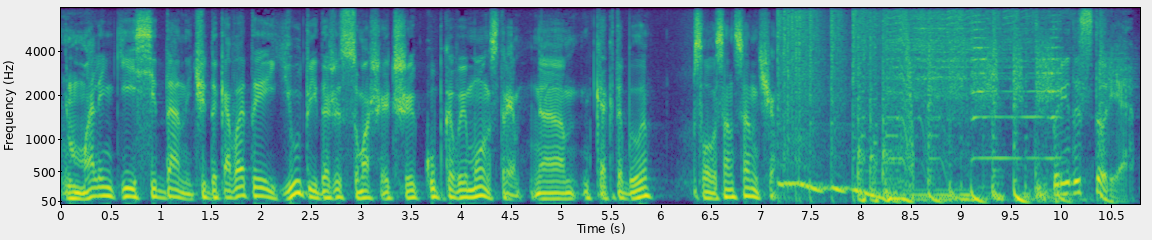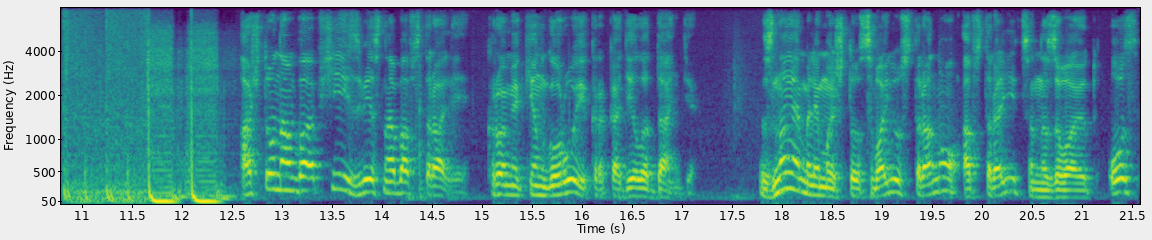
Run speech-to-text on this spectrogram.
Маленькие седаны, чудаковатые юты и даже сумасшедшие кубковые монстры. А, как это было? Слово Сан Санычу. Предыстория. А что нам вообще известно об Австралии, кроме кенгуру и крокодила Данди? Знаем ли мы, что свою страну австралийцы называют Оз,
